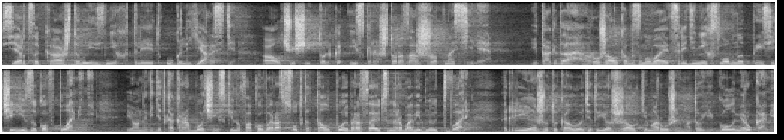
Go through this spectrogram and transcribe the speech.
В сердце каждого из них тлеет уголь ярости, алчущий только искры, что разожжет насилие. И тогда ружалка взмывает среди них словно тысячи языков пламени, и он видит, как рабочие, скинув оковы рассудка, толпой бросаются на рабовидную тварь, режут и колотят ее жалким оружием, а то и голыми руками.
